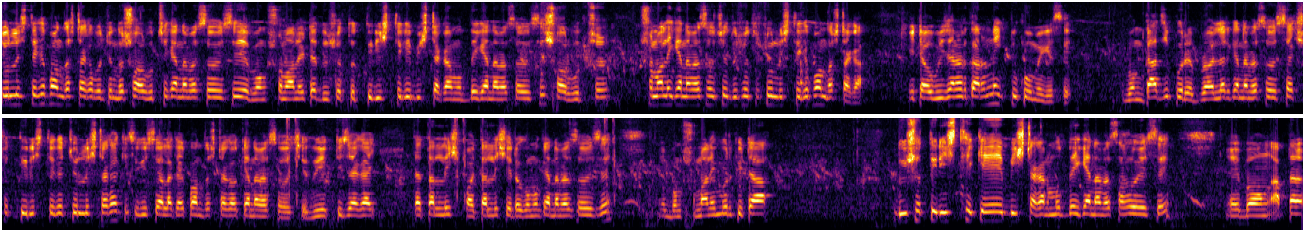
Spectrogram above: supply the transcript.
চল্লিশ থেকে পঞ্চাশ টাকা পর্যন্ত সর্বোচ্চ কেনা বেচা হয়েছে এবং সোনালিটা দুশো তিরিশ থেকে বিশ টাকার মধ্যে কেনা বেচা হয়েছে। সর্বোচ্চ সোনালি কেনা বেচা হচ্ছে দুশো চল্লিশ থেকে পঞ্চাশ টাকা। এটা অভিযানের কারণে একটু কমে গেছে। এবং গাজীপুরে ব্রয়লার কেনা বেচা হয়েছে একশো তিরিশ থেকে চল্লিশ টাকা। কিছু কিছু এলাকায় পঞ্চাশ টাকাও কেনা বেচা হয়েছে। দুই একটি জায়গায় তেতাল্লিশ, পঁয়তাল্লিশ এরকমও কেনা বেচা হয়েছে। এবং সোনালী মুরগিটা দুইশো তিরিশ থেকে বিশ টাকার মধ্যেই কেনা বেচা হয়েছে। এবং আপনার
